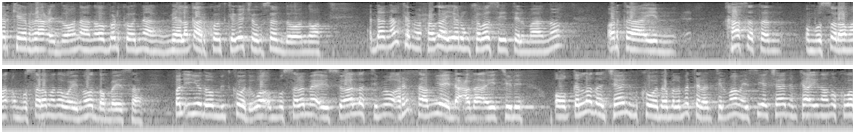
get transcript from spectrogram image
yarkeen raaci doonaan oo barhkoodna aan meelo qaarkood kaga joogsan doono. Haddaan halkan waxoogaa yarun kaba sii tilmaano horta khaasatan umu salama umu salamana way inoo dambaysaa. Bal iyadoo midkood waa umu salame ay su'aal la timi oo arrintaa miyay dhacda ay tidhi oo qilada jaanibkooda bal matalan tilmaamaysiyo jaanibkaa inaanu kuba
